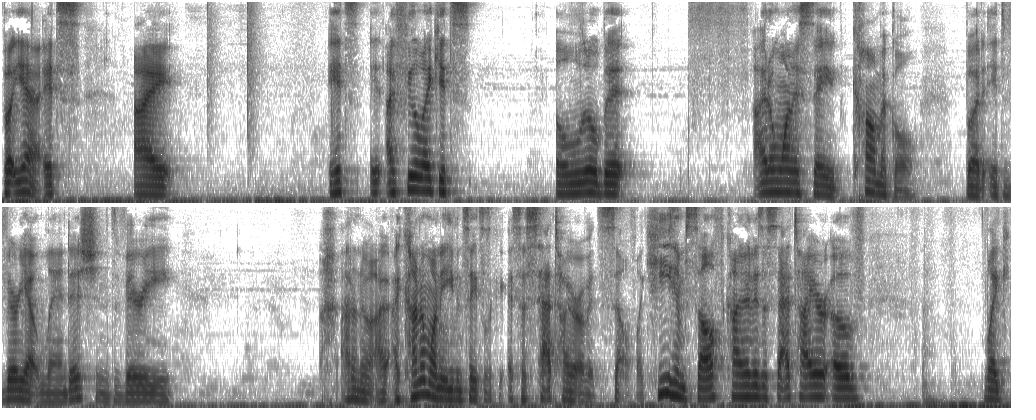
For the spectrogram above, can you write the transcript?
but yeah, it's I. It's it, I feel like it's a little bit. I don't want to say comical, but it's very outlandish and it's very. I don't know. I, I kind of want to even say it's like it's a satire of itself. Like he himself kind of is a satire of, like,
